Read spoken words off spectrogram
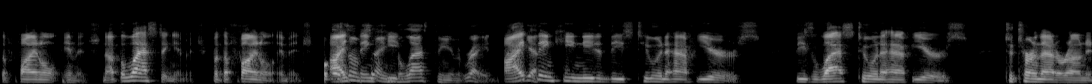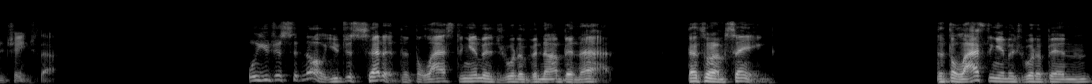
the final image, not the lasting image, but the final image. Well, I that's what I'm think saying, he, the last thing, right? I yeah. think he needed these two and a half years, these last two and a half years, to turn that around and change that. Well, you just said no. You just said it that the lasting image would have been not been that. That's what I'm saying. That the lasting image would have been,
